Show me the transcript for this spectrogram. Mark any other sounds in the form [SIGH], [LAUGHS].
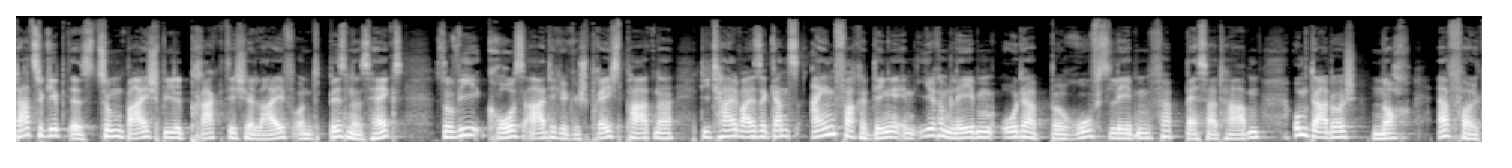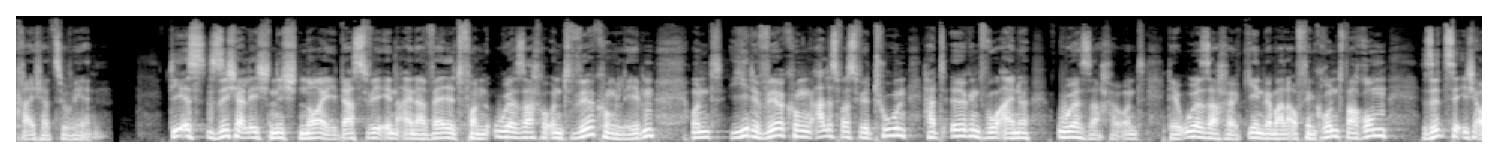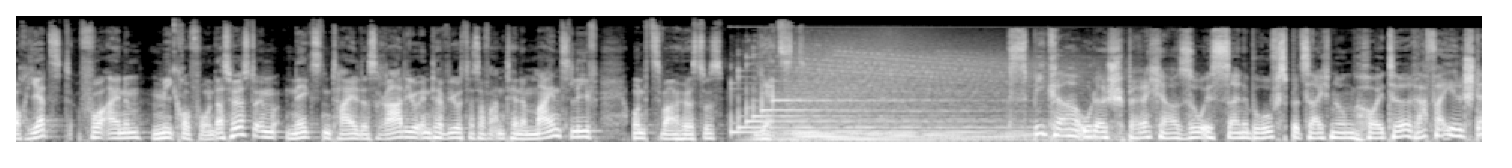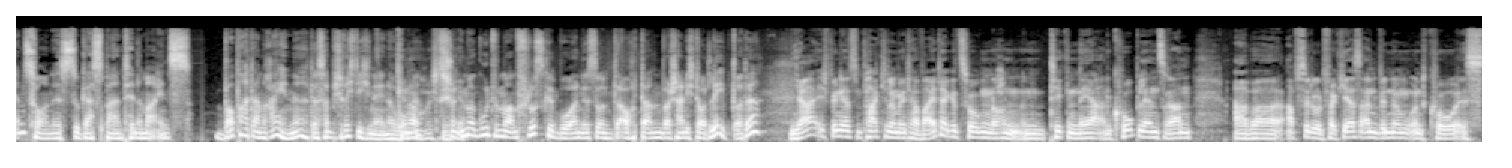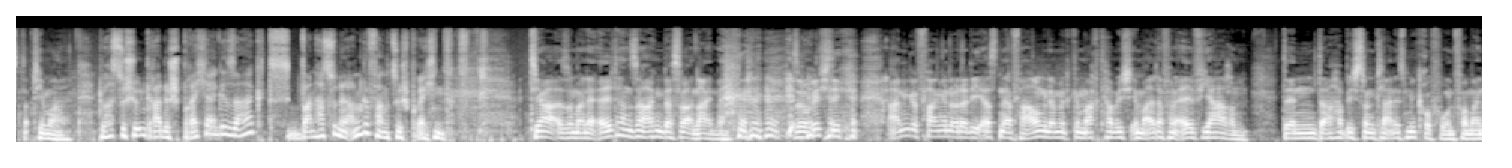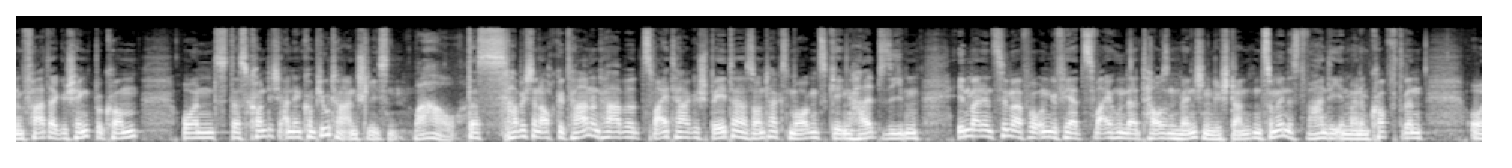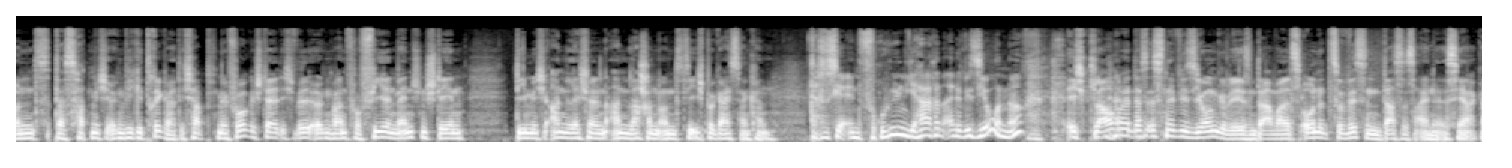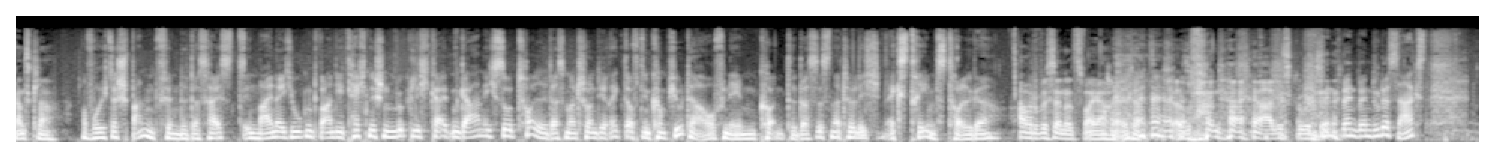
Dazu gibt es zum Beispiel praktische Live- und Business-Hacks sowie großartige Gesprächspartner, die teilweise ganz einfache Dinge in ihrem Leben oder Berufsleben verbessert haben, um dadurch noch erfolgreicher zu werden. Die ist sicherlich nicht neu, dass wir in einer Welt von Ursache und Wirkung leben und jede Wirkung, alles was wir tun, hat irgendwo eine Ursache und der Ursache gehen wir mal auf den Grund, warum sitze ich auch jetzt vor einem Mikrofon. Das hörst du im nächsten Teil des Radiointerviews, das auf Antenne Mainz lief und zwar hörst du es jetzt. Speaker oder Sprecher, so ist seine Berufsbezeichnung heute. Raphael Stenzhorn ist zu Gast bei Antenne Mainz. Boppard am Rhein, ne? Das habe ich richtig in Erinnerung. Genau, ne? richtig, Das ist schon ja. immer gut, wenn man am Fluss geboren ist und auch dann wahrscheinlich dort lebt, oder? Ja, ich bin jetzt ein paar Kilometer weitergezogen, noch einen, einen Ticken näher an Koblenz ran, aber absolut Verkehrsanbindung und Co. ist optimal. Du hast so schön gerade Sprecher gesagt. Wann hast du denn angefangen zu sprechen? Tja, also meine Eltern sagen, das war, nein, [LAUGHS] so richtig angefangen oder die ersten Erfahrungen damit gemacht habe ich im Alter von elf Jahren. Denn da habe ich so ein kleines Mikrofon von meinem Vater geschenkt bekommen und das konnte ich an den Computer anschließen. Wow. Das habe ich dann auch getan und habe zwei Tage später, sonntags morgens gegen halb sieben, in meinem Zimmer vor ungefähr 200.000 Menschen gestanden. Zumindest waren die in meinem Kopf drin und das hat mich irgendwie getriggert. Ich habe mir vorgestellt, ich will irgendwann vor vielen Menschen stehen, die mich anlächeln, anlachen und die ich begeistern kann. Das ist ja in frühen Jahren eine Vision, ne? Ich glaube, das ist eine Vision gewesen damals, ohne zu wissen, dass es eine ist. Ja, ganz klar. Obwohl ich das spannend finde. Das heißt, in meiner Jugend waren die technischen Möglichkeiten gar nicht so toll, dass man schon direkt auf den Computer aufnehmen konnte. Das ist natürlich extremst toll, gell? Aber du bist ja nur zwei Jahre älter als ich, also von daher alles gut. Wenn, wenn, wenn du das sagst,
